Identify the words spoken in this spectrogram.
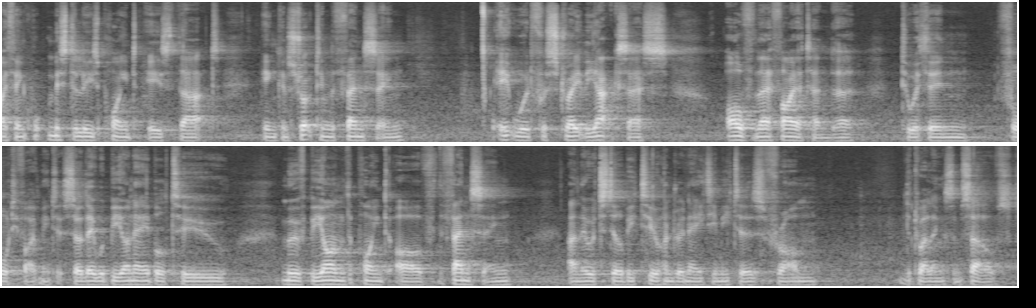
I think Mr Lee's point is that in constructing the fencing, it would frustrate the access of their fire tender to within 45 metres. So they would be unable to move beyond the point of the fencing and they would still be 280 metres from the dwellings themselves.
